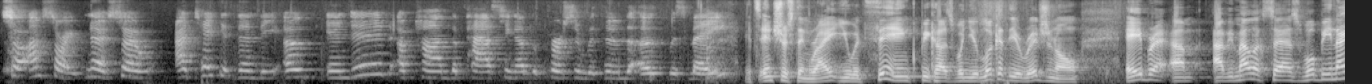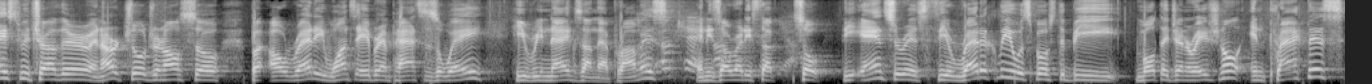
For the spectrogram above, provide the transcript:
So I'm sorry. No, so I take it then the oath ended upon the passing of the person with whom the oath was made. It's interesting, right? You would think because when you look at the original, Abraham, um, Avimelech says, "We'll be nice to each other and our children also." But already, once Abraham passes away, he reneges on that promise, Okay, and he's okay, already stopped. yeah. So the answer is theoretically it was supposed to be multi generational. In practice,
